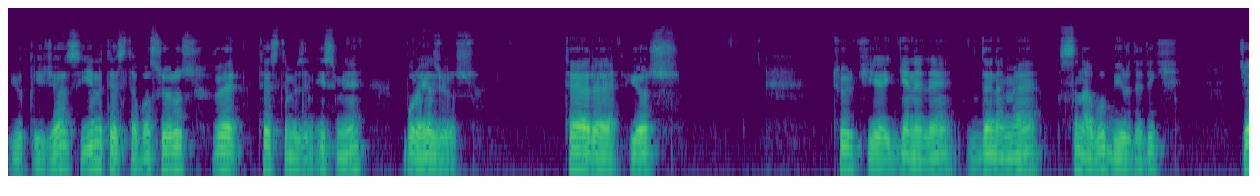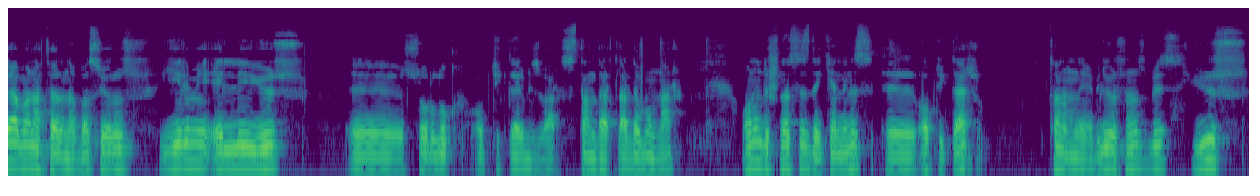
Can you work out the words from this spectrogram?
yükleyeceğiz. Yeni teste basıyoruz ve testimizin ismini buraya yazıyoruz. TR YÖS Türkiye geneli deneme sınavı 1 dedik. Cevap anahtarına basıyoruz. 20, 50, 100 e, soruluk optiklerimiz var. Standartlarda bunlar. Onun dışında siz de kendiniz e, optikler tanımlayabiliyorsunuz. Biz 100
